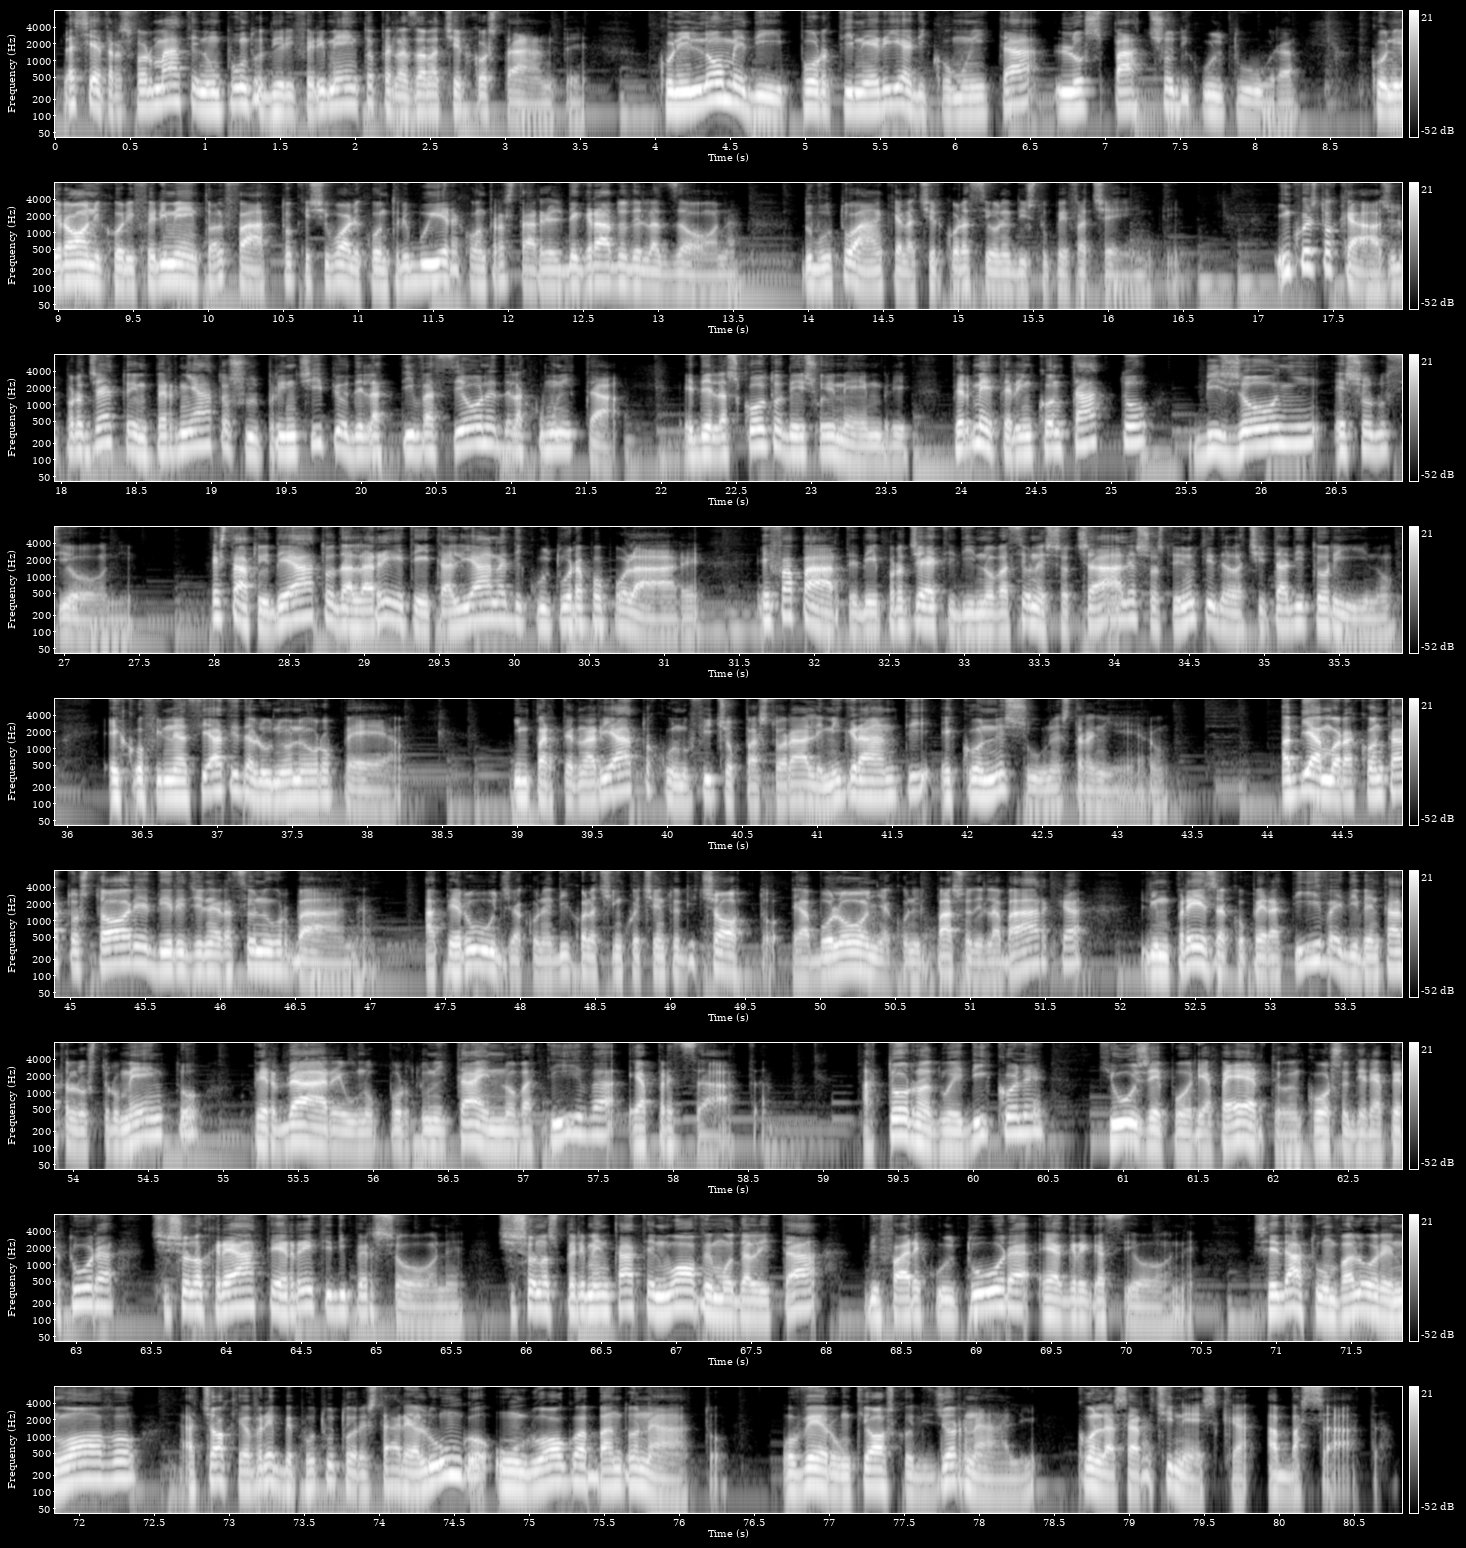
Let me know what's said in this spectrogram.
La si è trasformata in un punto di riferimento per la zona circostante, con il nome di Portineria di Comunità Lo Spaccio di Cultura, con ironico riferimento al fatto che si vuole contribuire a contrastare il degrado della zona, dovuto anche alla circolazione di stupefacenti. In questo caso il progetto è imperniato sul principio dell'attivazione della comunità e dell'ascolto dei suoi membri per mettere in contatto bisogni e soluzioni. È stato ideato dalla Rete Italiana di Cultura Popolare e fa parte dei progetti di innovazione sociale sostenuti dalla città di Torino e cofinanziati dall'Unione Europea, in partenariato con l'Ufficio Pastorale Migranti e con Nessuno Straniero. Abbiamo raccontato storie di rigenerazione urbana. A Perugia con Edicola 518 e a Bologna con il Passo della Barca, l'impresa cooperativa è diventata lo strumento per dare un'opportunità innovativa e apprezzata. Attorno a due edicole, chiuse e poi riaperte o in corso di riapertura, si sono create reti di persone, si sono sperimentate nuove modalità di fare cultura e aggregazione. Si è dato un valore nuovo a ciò che avrebbe potuto restare a lungo un luogo abbandonato, ovvero un chiosco di giornali con la saracinesca abbassata.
